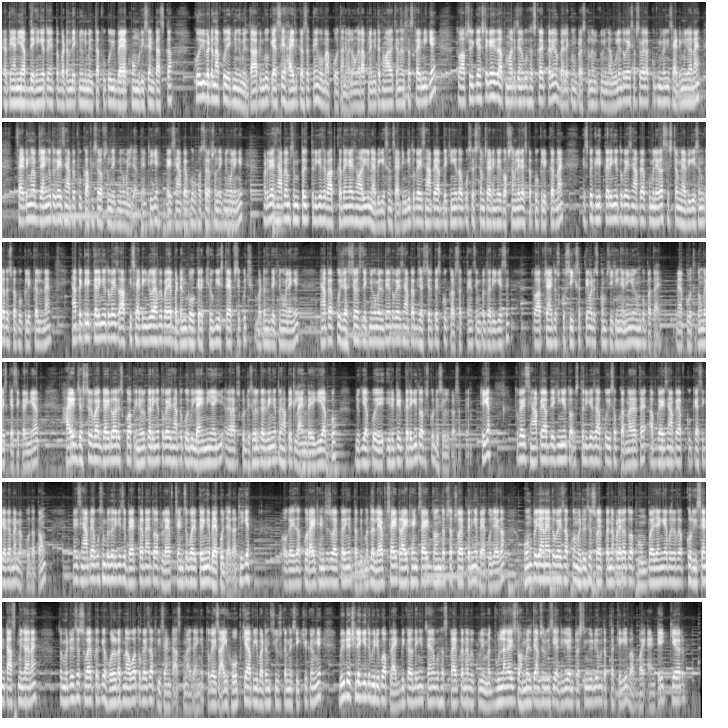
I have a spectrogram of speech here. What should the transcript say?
रहते हैं, यानी आप देखेंगे तो यहाँ पर बटन देखने को नहीं मिलता। आपको कोई भी बैक होम रिसेंट टास्क का कोई भी बटन आपको देखने को मिलता। आप इनको कैसे हाइड कर सकते हैं, वो मैं आपको बताने वाला हूँ। अगर आपने अभी तक हमारा चैनल सब्सक्राइब नहीं किया तो आपसे रिक्वेस्ट है आप हमारे चैनल को सब्सक्राइब करें और बेल प्रेस करना बिल्कुल भी ना भूलें। तो गाइस सबसे पहले आपको अपनी फ़ोन सेटिंग में जाना है। सेटिंग में आप जाएँगे तो गाइस यहाँ पे आपको काफ़ी सारे ऑप्शन देखने को मिल जाते हैं, ठीक है? गाइस यहाँ पे आपको बहुत सारे ऑप्शन देखने को मिलेंगे। बट गाइस यहाँ पे हम सिंपल तरीके से बात कर रहे हैं गाइस हमारी जो नेविगेशन सेटिंग की। तो गाइस यहाँ पे आप देखेंगे तो आपको सिस्टम सेटिंग का एक ऑप्शन मिलेगा, इस पर आपको क्लिक करना है। इस पर क्लिक करेंगे तो गाइस यहाँ पे आपको मिलेगा सिस्टम नेविगेशन का तो इस पर आपको क्लिक कर लेना है। यहाँ पे क्लिक करेंगे तो गाइस आपकी सेटिंग जो है यहाँ पे पहले बटन पर होकर रखी होगी, इस टाइप से कुछ बटन देखने को मिलेंगे। यहाँ पे आपको जेस्चर्स देखने को मिलते हैं तो कैसे यहाँ पे आप जेस्चर पे इसको कर सकते हैं सिंपल तरीके से। तो आप चाहें तो उसको सीख सकते हैं बट इसको हम सीखेंगे नहीं क्योंकि हमको पता है। मैं आपको बता दूँगा इस कैसे करेंगे आप। Hide gesture by guide bar इसको आप इनेबल करेंगे तो कैसे यहाँ पे कोई भी लाइन नहीं आएगी। अगर आप इसको डिसेबल कर देंगे तो यहाँ पे एक लाइन रहेगी आपको, जो कि आपको इरीटेट करेगी तो आप इसको डिसेबल कर सकते हैं। ठीक है? तो गैस यहाँ पे आप देखेंगे तो इस तरीके से आपको ये सब करना रहता है। अब गैस यहाँ पे आपको कैसे क्या करना है, मैं आपको बताता हूँ। गैस यहाँ पे आपको सिंपल तरीके से बैक करना है तो आप लेफ़्ट हैंड से वाइप करेंगे बैक हो जाएगा, ठीक है? और गाइज़ आपको राइट हैंड से स्वाइप करेंगे, तभी मतलब left side right hand side दोनों तरफ़ से आप स्वाइप करेंगे बैक हो जाएगा। होम पे जाना है तो गाइज़ आपको मिडिल से स्वाइप करना पड़ेगा तो आप होम पे आ जाएँगे। अगर आपको रिसेंट टास्क में जाना है तो मिडिल से स्वाइप करके होल्ड रखना होगा तो गाइज़ आप रिसेंट टास्क में आ जाएँगे। तो गाइज़ आई होप कि आप ये बटन यूज़ करने सीख चुके होंगे। वीडियो अच्छी लगी तो वीडियो को आप लाइक भी कर देंगे। चैनल को सब्सक्राइब करना बिल्कुल भी मत भूलना गाइज़ तो हम मिलते हैं आपसे किसी अगली इंटरेस्टिंग वीडियो में। तब तक के लिए बाय एंड टेक केयर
